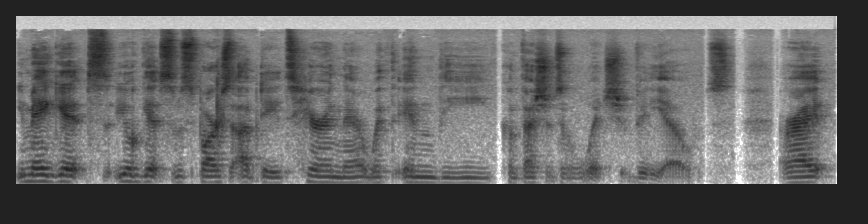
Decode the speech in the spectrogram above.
you may get you'll get some sparse updates here and there within the confessions of a witch videos all right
